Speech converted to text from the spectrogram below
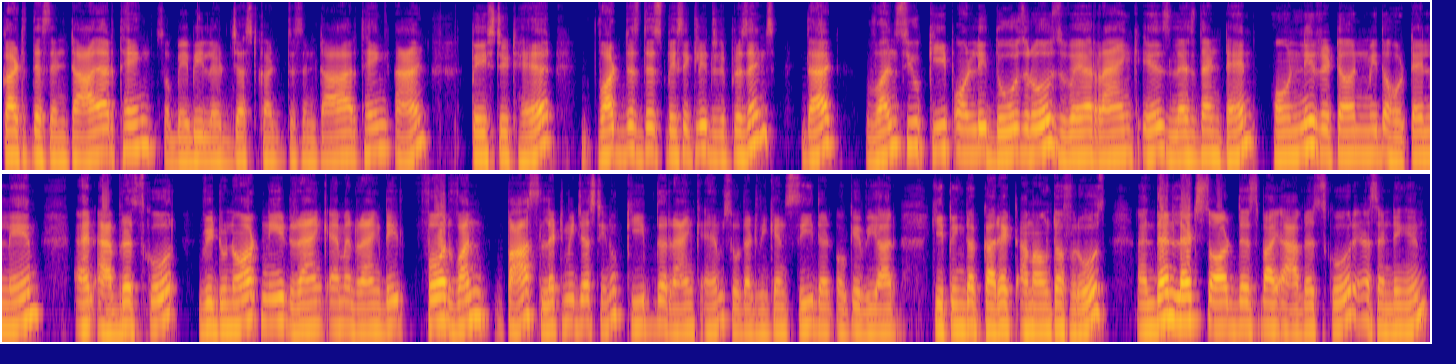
cut this entire thing. So maybe let's just cut this entire thing and paste it here. What does this basically represents? That once you keep only those rows where rank is less than 10 only return me the hotel name and average score. We do not need rank m and rank d. For one pass let me just you know keep the rank m so that we can see that okay we are keeping the correct amount of rows. And then let's sort this by average score in ascending in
